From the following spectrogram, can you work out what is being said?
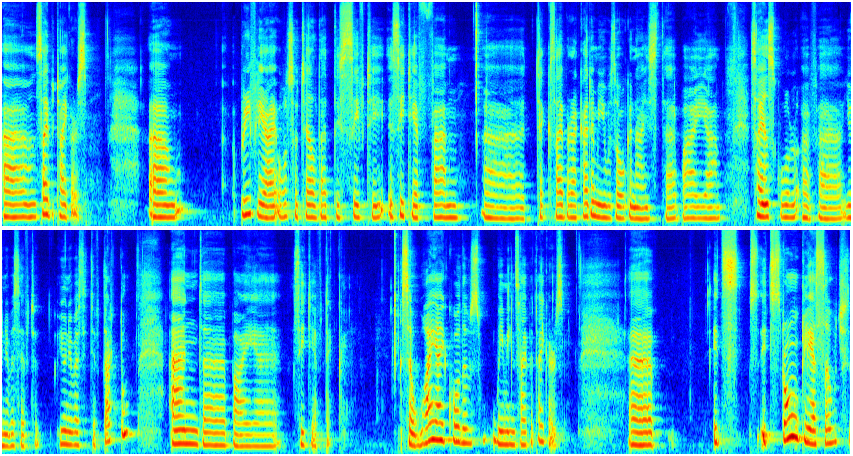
uh, Cyber Tigers. Um, briefly, I also tell that this safety, CTF um, uh, Tech Cyber Academy was organized uh, by uh, Science School of uh, University of, University of Tartu and uh, by CTF Tech. So why I call those women cyber tigers? Uh, it's it strongly associ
